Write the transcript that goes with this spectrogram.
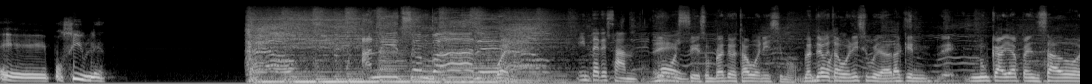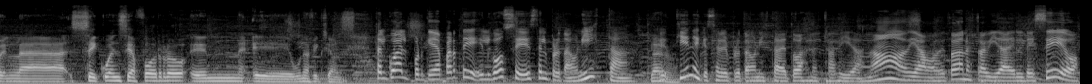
eh, posible. Bueno. Interesante, Eh, muy. sí, es un planteo que está buenísimo. Un planteo que está buenísimo y la verdad que eh, nunca había pensado en la secuencia forro en eh, una ficción. Tal cual, porque aparte el goce es el protagonista. Claro. Eh, tiene que ser el protagonista de todas nuestras vidas, ¿no? Digamos, de toda nuestra vida, el deseo.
